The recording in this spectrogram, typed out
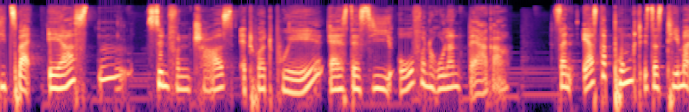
Die zwei ersten sind von Charles Edward Pouet. Er ist der CEO von Roland Berger. Sein erster Punkt ist das Thema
